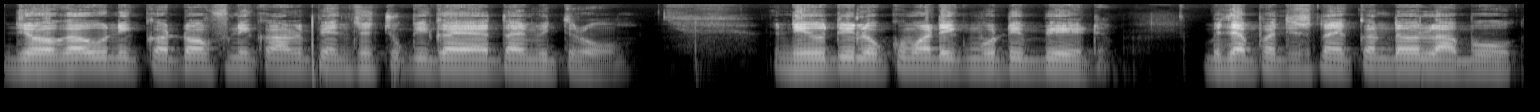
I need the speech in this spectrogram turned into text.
જે અગાઉની કટ ઓફની કારણે પેન્શન ચૂકી ગયા હતા મિત્રો. નિવૃત્તિ લોકો માટે એક મોટી ભેટ. બધા પચીસના એકંદર લાભો.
